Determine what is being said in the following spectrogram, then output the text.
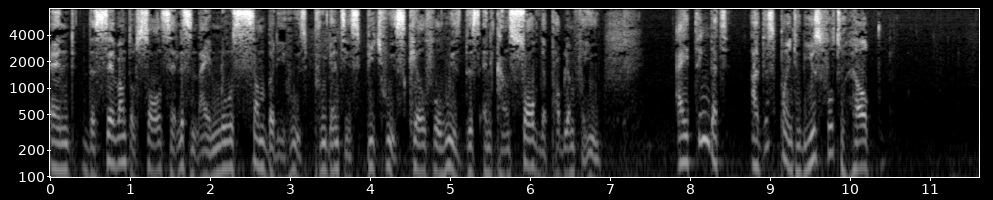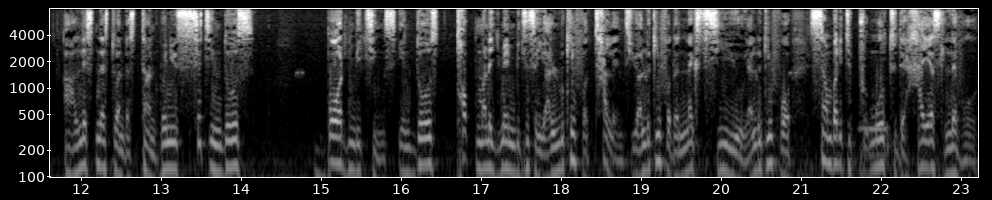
and the servant of Saul said, Listen, I know somebody who is prudent in speech, who is skillful, who is this, and can solve the problem for you. I think that at this point it would be useful to help our listeners to understand when you sit in those board meetings, in those top management meetings, and you are looking for talent, you are looking for the next CEO, you are looking for somebody to promote to the highest level.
